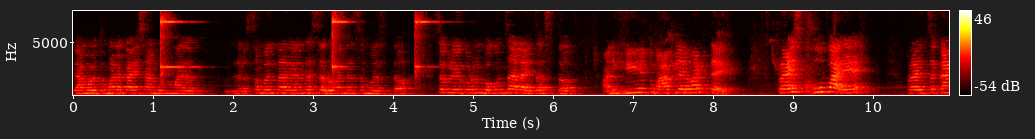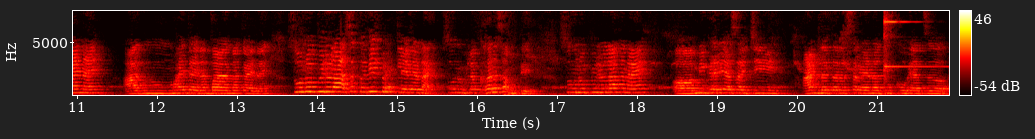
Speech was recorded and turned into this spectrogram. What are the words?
त्यामुळे तुम्हाला काय सांगून माझं समजणाऱ्यांना सर्वांना समजतं. सगळीकडून बघून चालायचं असतं. आणि ही आपल्याला वाटतंय. प्राइस खूप आहे. प्राइसचं काय नाही. आज माहीत आहे ना बाळांना काय नाही. सोनू पिलूला असं कधीच भेटलेलं नाही. सोनू पिलूला खरं सांगते. सोनू पिलूला का नाही मी घरी असायची. आणलं तर सगळ्यांना दुःख व्हायचं.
